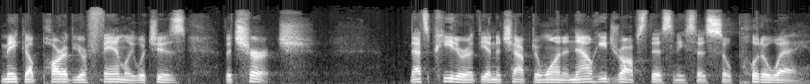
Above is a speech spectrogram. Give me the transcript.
make up part of your family, which is the church. That's Peter at the end of chapter 1. And now he drops this and he says, So put away.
